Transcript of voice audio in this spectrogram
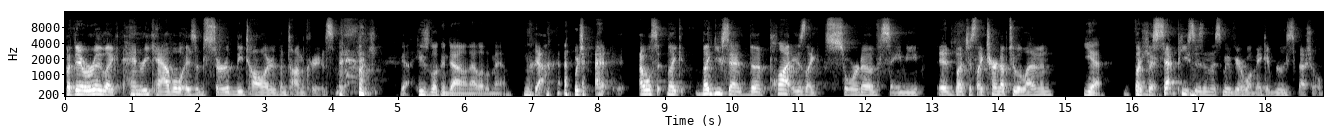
but they were really like Henry Cavill is absurdly taller than Tom Cruise. Like, yeah he's looking down on that little man yeah, which I I will say, like like you said, the plot is like sort of samey, it, but just like turned up to eleven. yeah But for the set pieces in this movie are what make it really special.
